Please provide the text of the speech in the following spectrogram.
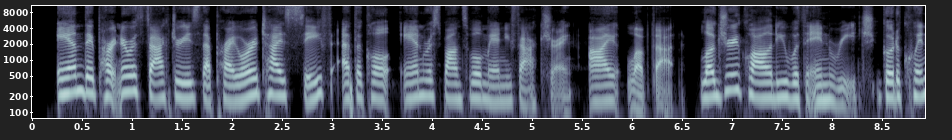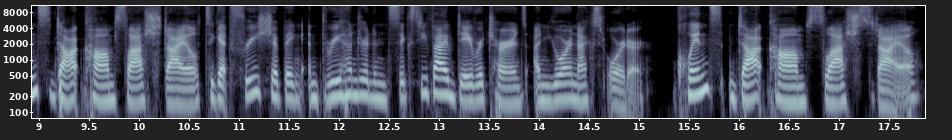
And they partner with factories that prioritize safe, ethical, and responsible manufacturing. I love that. Luxury quality within reach. Go to quince.com slash style to get free shipping and 365 day returns on your next order. Quince.com slash style.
